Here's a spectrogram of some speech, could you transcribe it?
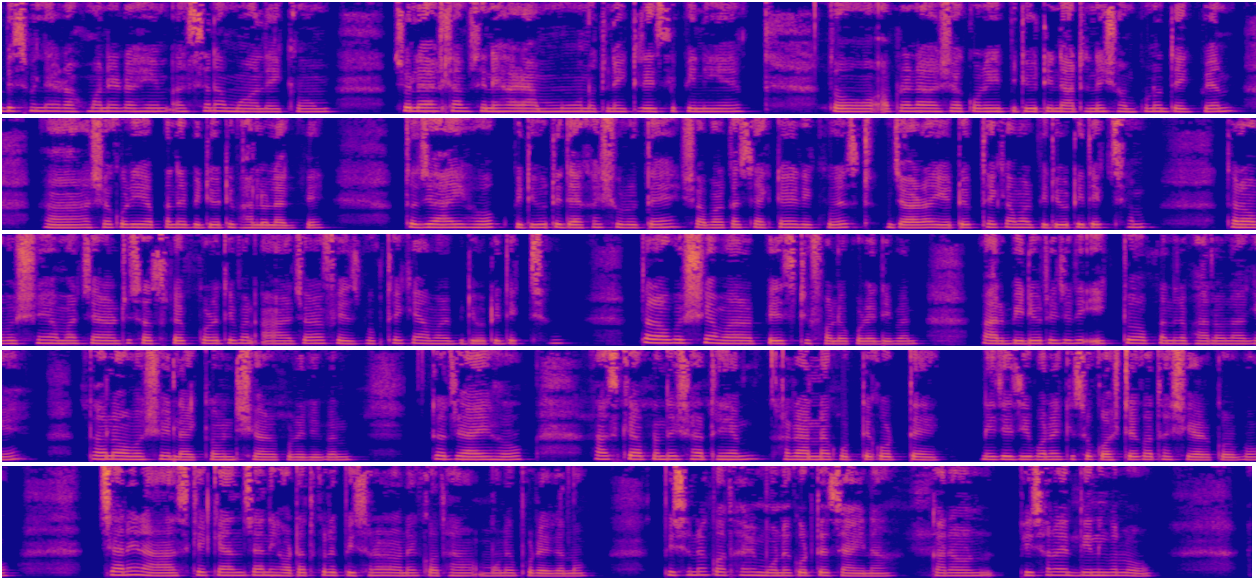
বিসমিল্লাহির রহমানির রহিম। আসসালামু আলাইকুম চলে আসলাম স্নেহার আম্মু নতুন একটি রেসিপি নিয়ে। তো আপনারা আশা করি ভিডিওটি না টেনে সম্পূর্ণ দেখবেন। আশা করি আপনাদের ভিডিওটি ভালো লাগবে। তো যাই হোক, ভিডিওটি দেখার শুরুতে সবার কাছে একটাই রিকোয়েস্ট যারা ইউটিউব থেকে আমার ভিডিওটি দেখছেন, তারা অবশ্যই আমার চ্যানেলটি সাবস্ক্রাইব করে দিবেন। আর যারা ফেসবুক থেকে আমার ভিডিওটি দেখছেন, তারা অবশ্যই আমার পেজটি ফলো করে দিবেন। আর ভিডিওটি যদি একটু আপনাদের ভালো লাগে তাহলে অবশ্যই লাইক কমেন্ট শেয়ার করে দিবেন। তো যাই হোক, আজকে আপনাদের সাথে রান্না করতে করতে নিজের জীবনের কিছু কষ্টের কথা শেয়ার করব। জানি না, আজকে কেন জানি হঠাৎ করে পিছনের অনেক কথা মনে পড়ে গেল। পিছনের কথা আমি মনে করতে চাই না, কারণ পিছনের দিনগুলো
